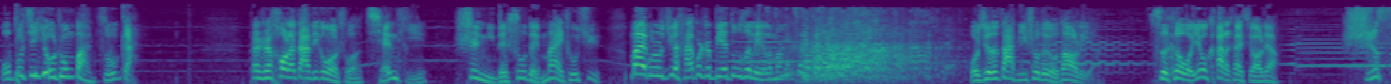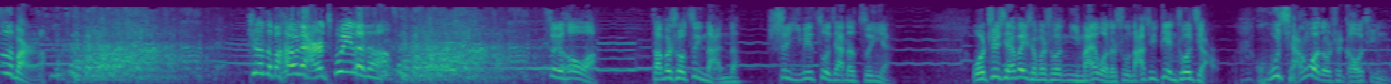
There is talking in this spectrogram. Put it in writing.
我不禁有种满足感。但是后来大弟跟我说，前提。是你的书得卖出去，卖不出去还不是憋肚子里了吗？我觉得大迪说的有道理啊。此刻我又看了看销量，十四本了，这怎么还有俩人退了呢？最后啊，咱们说最难的是一位作家的尊严。我之前为什么说你买我的书拿去垫桌角、胡墙，我都是高兴的，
